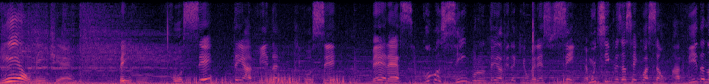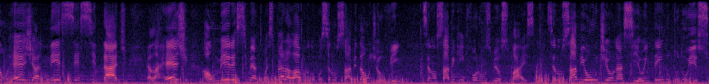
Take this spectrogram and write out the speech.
realmente épica. Bem-vindo! Você tem a vida que você merece. Como assim, Bruno, tem a vida que eu mereço? Sim, é muito simples essa equação. A vida não rege a necessidade, ela rege ao merecimento. Mas espera lá, Bruno, você não sabe de onde eu vim. Você não sabe quem foram os meus pais. Você não sabe onde eu nasci. Eu entendo tudo isso.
